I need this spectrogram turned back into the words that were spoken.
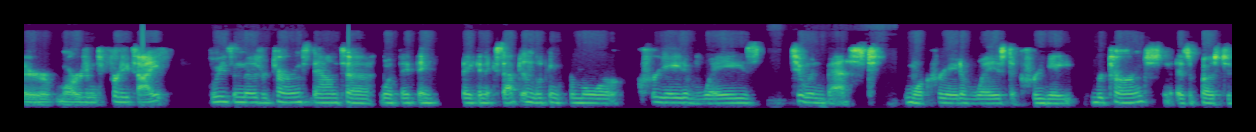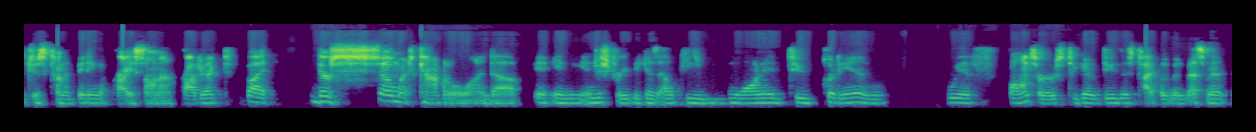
their margins pretty tight, squeezing those returns down to what they think they can accept and looking for more creative ways to invest, more creative ways to create returns as opposed to just kind of bidding a price on a project. But there's so much capital lined up in, in, the industry because LPs wanted to put in with sponsors to go do this type of investment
